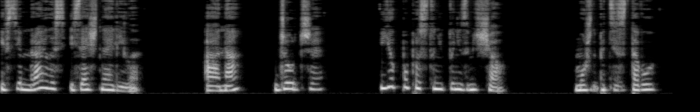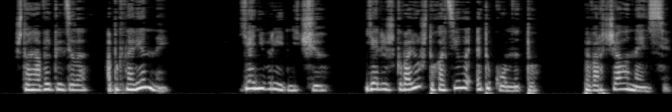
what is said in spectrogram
И всем нравилась изящная Лила. А она, Джорджия, ее попросту никто не замечал. Может быть, из-за того, что она выглядела обыкновенной? «Я не вредничаю. Я лишь говорю, что хотела эту комнату», — проворчала Нэнси.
